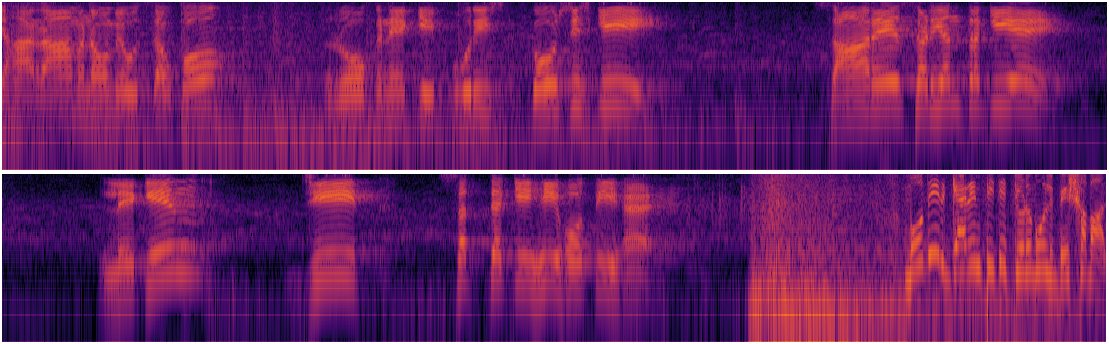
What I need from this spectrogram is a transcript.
यहाँ रामनवमी उत्सव को रोकने की पूरी कोशिश की। सारे षड्यंत्र किए। लेकिन जीत सत्य की ही होती है। মোদীর গ্যারেন্টিতে তৃণমূল বেসামাল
